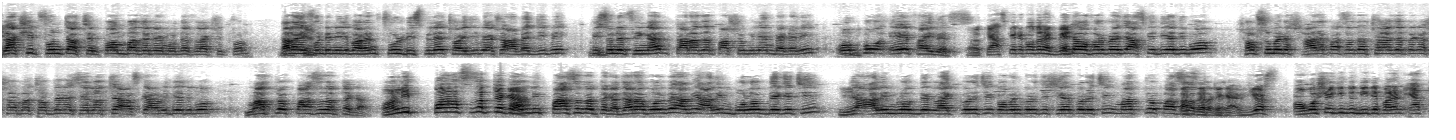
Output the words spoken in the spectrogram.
ফ্ল্যাগশিপ ফোন চাচ্ছেন কম বাজেটের মধ্যে ফ্ল্যাগশিপ ফোন তারা এই ফোনটি নিতে পারেন। ফুল ডিসপ্লে ছয় জিবি একশো আঠাশ জিবি পিছনে ফিঙ্গার চার হাজার পাঁচশো million battery Oppo A five S okay আজকে এটা কত রাখবেন? এটা অফার প্রাইসে আজকে দিয়ে দিব। সবসময় এটা সাড়ে পাঁচ হাজার ছয় হাজার টাকা সব সব জায়গায় সেল হচ্ছে। আজকে আমি দিয়ে দিব মাত্র পাঁচ হাজার টাকা। অনলি পাঁচ হাজার টাকা? অনলি পাঁচ হাজার টাকা। যারা বলবে আমি আলিম ব্লগ দেখেছি যে আলিম ব্লগ লাইক করেছি কমেন্ট করেছি শেয়ার করেছি মাত্র পাঁচ হাজার টাকা। ভিউয়ার্স অবশ্যই কিন্তু নিতে পারেন এত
